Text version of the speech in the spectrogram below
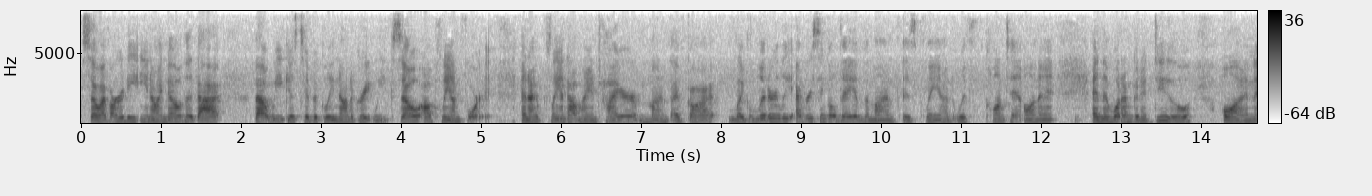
So I've already, you know, I know that that, that week is typically not a great week, so I'll plan for it. And I've planned out my entire month. I've got like literally every single day of the month is planned with content on it. And then what I'm going to do on,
